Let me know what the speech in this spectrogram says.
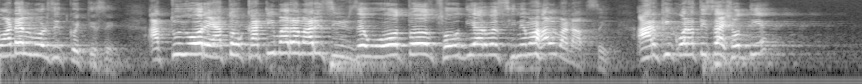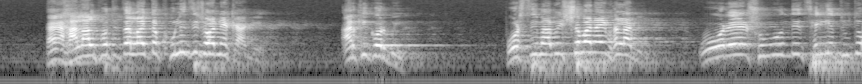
মডেল মসজিদ করতেছে। আর তুই ওর এত কাটি মারা মারিছিস যে ও তো সৌদি আরবে সিনেমা হল বানাচ্ছে। আর কি করাতে চায় সত্যি হ্যাঁ হালাল পতিতালয় তো খুলেছিস অনেক আগে। আর কি করবি? পশ্চিমা বিশ্ব বানাই ফেলাবি। ওরে সুগন্ধি ছেলে তুই তো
